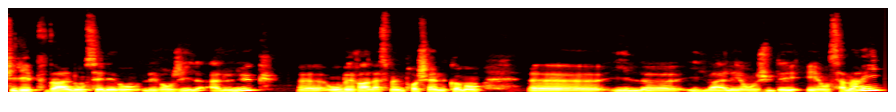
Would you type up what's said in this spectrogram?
Philippe va annoncer l'évangile à l'eunuque. Euh, on verra la semaine prochaine comment euh, euh, il, va aller en Judée et en Samarie.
